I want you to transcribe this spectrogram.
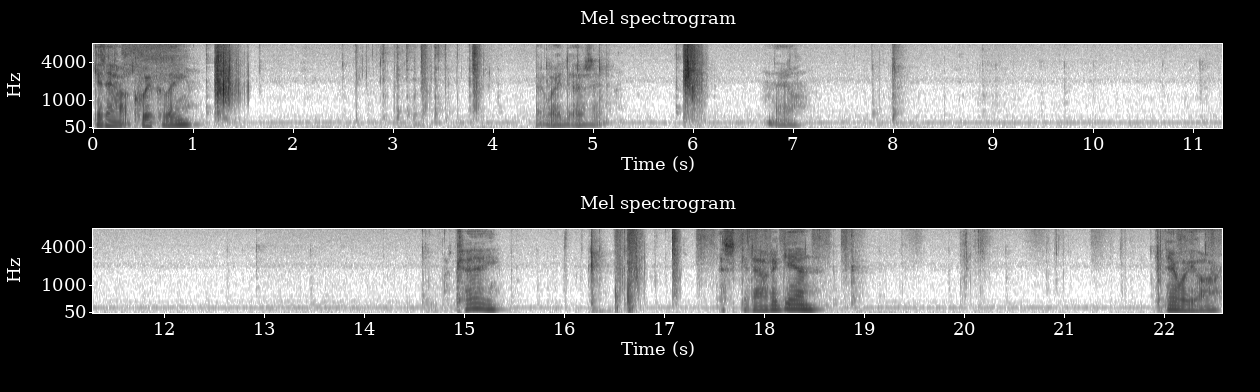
Get out quickly. That way does it. Now. Okay. Let's get out again. There we are.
